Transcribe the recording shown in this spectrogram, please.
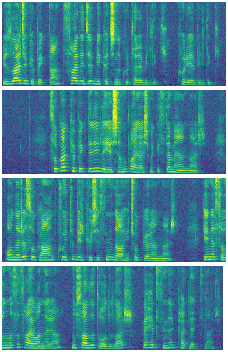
yüzlerce köpekten sadece birkaçını kurtarabildik, koruyabildik. Sokak köpekleriyle yaşamı paylaşmak istemeyenler, onlara sokağın kuytu bir köşesini dahi çok görenler, gene savunmasız hayvanlara musallat oldular ve hepsini katlettiler.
